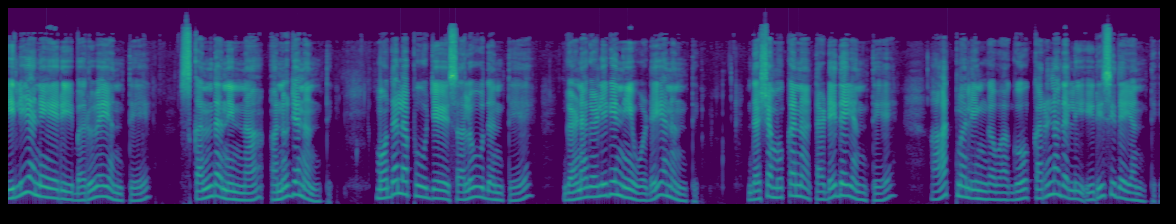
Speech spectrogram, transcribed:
ಇಲಿಯನೇರಿ ಬರುವೆಯಂತೆ, ಸ್ಕಂದ ನಿನ್ನ ಅನುಜನಂತೆ. ಮೊದಲ ಪೂಜೆ ಸಲುವುದಂತೆ, ಗಣಗಳಿಗೆ ನೀ ಒಡೆಯನಂತೆ. ದಶಮುಖನ ತಡೆದೆಯಂತೆ, ಆತ್ಮಲಿಂಗವ ಗೋಕರ್ಣದಲ್ಲಿ ಇರಿಸಿದೆಯಂತೆ.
